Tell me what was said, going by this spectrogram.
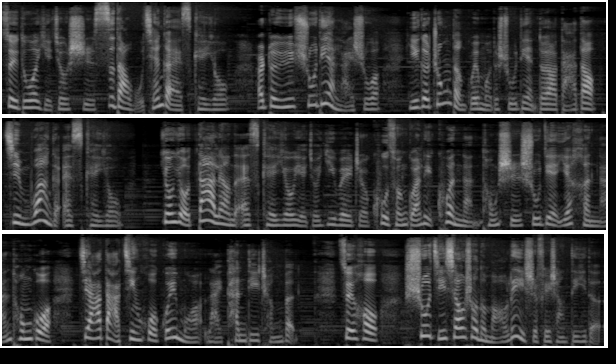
最多也就是四到五千个 SKU。而对于书店来说，一个中等规模的书店都要达到近万个 SKU。拥有大量的 SKU 也就意味着库存管理困难，同时书店也很难通过加大进货规模来摊低成本。最后，书籍销售的毛利是非常低的，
